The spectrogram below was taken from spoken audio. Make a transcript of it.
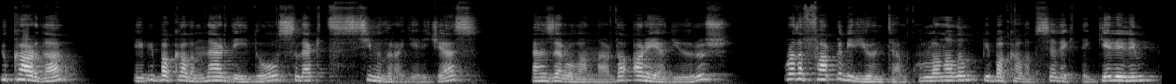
Yukarıda e, bir bakalım neredeydi o? Select Similar'a geleceğiz. Benzer olanlarda araya diyoruz. Burada farklı bir yöntem kullanalım. Bir bakalım Select'e gelelim.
